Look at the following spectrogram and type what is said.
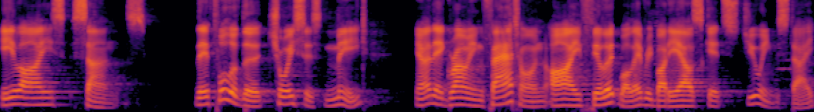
Eli's sons. They're full of the choicest meat you know, they're growing fat on eye fillet while everybody else gets stewing steak.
